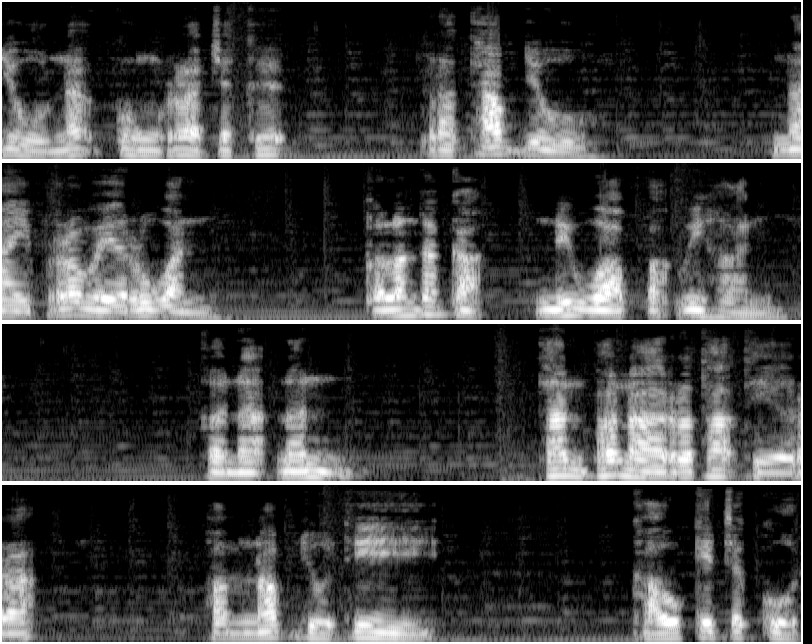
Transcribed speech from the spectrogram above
อยู่ณกรุงราชคฤห์ประทับอยู่ ในพระเวรุวันกลันทกะนิวาปวิหาร ขณะนั้น ท่านพระนารทเถระพำนับอยู่ที่เขากิจกูด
